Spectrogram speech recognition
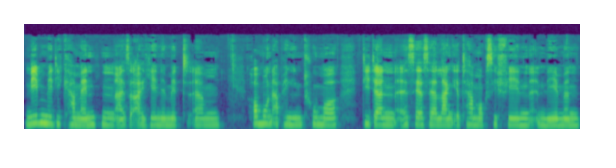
neben Medikamenten, also all jene mit ähm, hormonabhängigen Tumor, die dann äh, sehr, sehr lang ihr Tamoxifen nehmen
